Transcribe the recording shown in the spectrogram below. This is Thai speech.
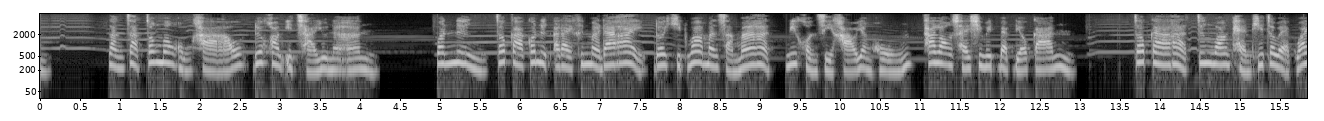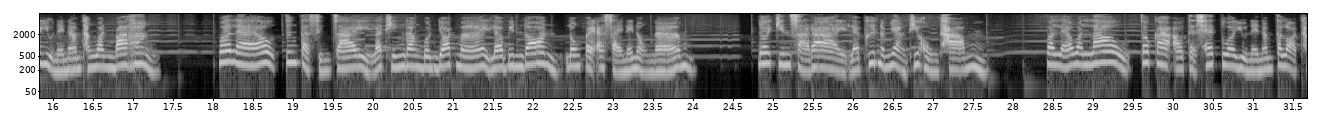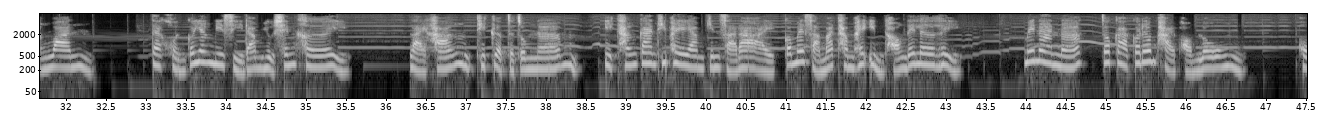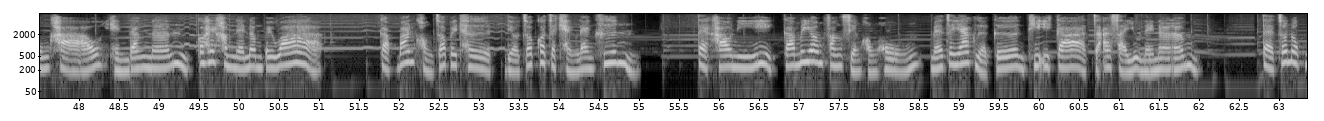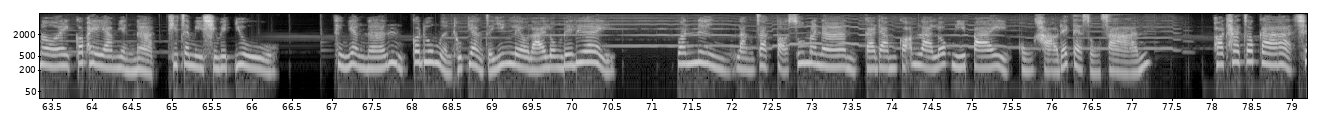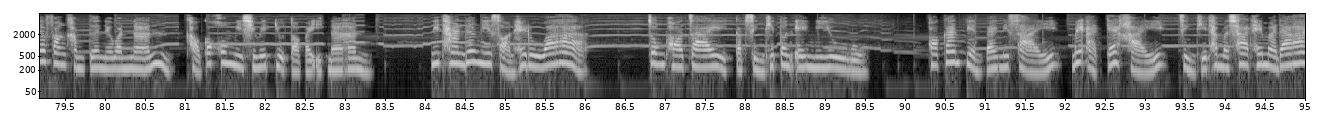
หลังจากจ้องมองหงขาวด้วยความอิจฉาอยู่นาน วันหนึ่ง เจ้ากาก็นึกอะไรขึ้นมาได้ โดยคิดว่ามันสามารถมีขนสีขาวอย่างหงส์ถ้าลองใช้ชีวิตแบบเดียวกัน เจ้ากาจึงวางแผนที่จะแหวกว่ายอยู่ในน้ำทั้งวันบ้าง ว่าแล้วจึงตัดสินใจและทิ้งรังบนยอดไม้แล้วบินร่อนลงไปอาศัยในหนองน้ำโดยกินสาหร่ายและพืชน้ำอย่างที่หงส์ทำวันแล้ววันเล่า เจ้ากาเอาแต่แช่ตัวอยู่ในน้ำตลอดทั้งวัน แต่ขนก็ยังมีสีดำอยู่เช่นเคย หลายครั้งที่เกือบจะจมน้ำ อีกทั้งการที่พยายามกินสาหร่ายก็ไม่สามารถทำให้อิ่มท้องได้เลย ไม่นานนัก เจ้ากาก็เริ่มผายผอมลงหงขาวเห็นดังนั้นก็ให้คำแนะนำไปว่า กลับบ้านของเจ้าไปเถิด เดี๋ยวเจ้าก็จะแข็งแรงขึ้น แต่คราวนี้กาไม่ยอมฟังเสียงของหง แม้จะยากเหลือเกินที่อีกาจะอาศัยอยู่ในน้ำ แต่เจ้านกน้อยก็พยายามอย่างหนักที่จะมีชีวิตอยู่ ถึงอย่างนั้นก็ดูเหมือนทุกอย่างจะยิ่งเลวร้ายลงเรื่อยๆ วันหนึ่ง หลังจากต่อสู้มานาน กาดำก็อำลาโลกนี้ไปหงขาวได้แต่สงสาร เพราะถ้าเจ้ากาเชื่อฟังคำเตือนในวันนั้น เขาก็คงมีชีวิตอยู่ต่อไปอีกนานนิทานเรื่องนี้สอนให้รู้ว่า จงพอใจกับสิ่งที่ตนเองมีอยู่ เพราะการเปลี่ยนแปลงนิสัยไม่อาจแก้ไขสิ่งที่ธรรมชาติให้มาได้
